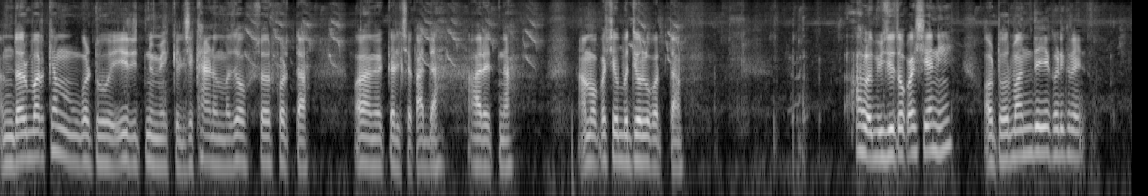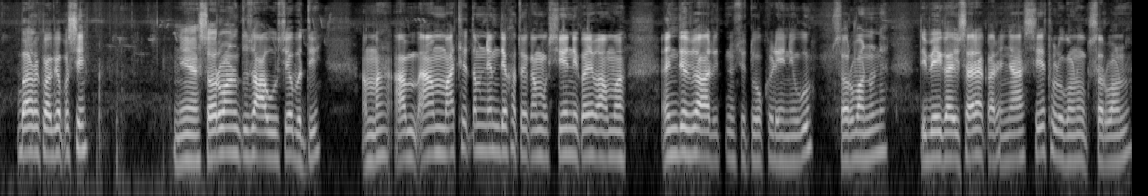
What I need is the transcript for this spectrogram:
આમ દરબાર કેમ ગોઠવું હોય, એ રીતનું મેકેલ છે. ખાણુંમાં જો સર ફરતા, વાળા મેકેલ છે, કાદા. આ રીતના. આમાં પછી બધું ઓલું કરતા. હાલો, બીજું તો કંઈ છે નહીં. હવે ઢોર બાંધી દઈએ ઘડીક રહીને. બારક વાગ્યા પછી. ને સરવાનું તો આવું છે બધી. આમાં, આમ આમ માથે તમને એમ દેખાતો હોય કે આમાં છે નહીં કહેવાય આમાં અંદર જો આ રીતનું છે ઢોકળી ને એવું સરવાનું ને. તે બે ગાયું સરા કરે ને આ છે થોડું ઘણું સરવાનું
